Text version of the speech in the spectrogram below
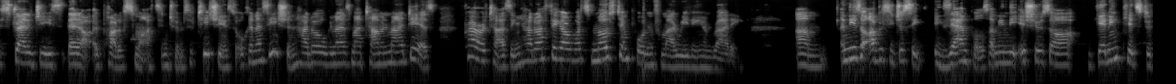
strategies that are a part of smarts in terms of teaching is organization. How to organize my time and my ideas. Prioritizing. How do i figure out what's most important for my reading and writing? Um, and these are obviously just examples. I mean the issues are getting kids to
